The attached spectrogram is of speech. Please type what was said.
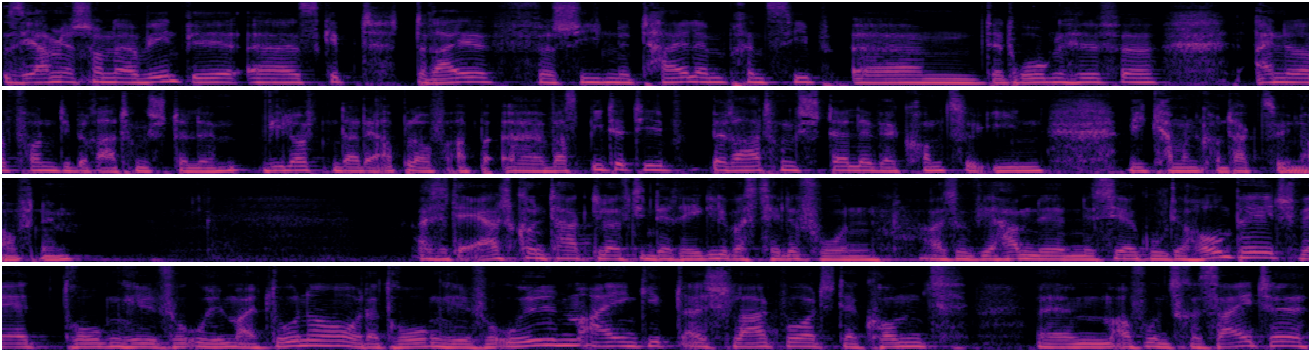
Sie haben ja schon erwähnt, wir, äh, es gibt drei verschiedene Teile im Prinzip ähm, der Drogenhilfe. Eine davon die Beratungsstelle. Wie läuft denn da der Ablauf ab? Äh, was bietet die Beratungsstelle? Wer kommt zu Ihnen? Wie kann man Kontakt zu Ihnen aufnehmen? Also der Erstkontakt läuft in der Regel übers Telefon. Also wir haben eine, sehr gute Homepage. Wer Drogenhilfe Ulm Altona oder Drogenhilfe Ulm eingibt als Schlagwort, der kommt ähm, auf unsere Seite.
